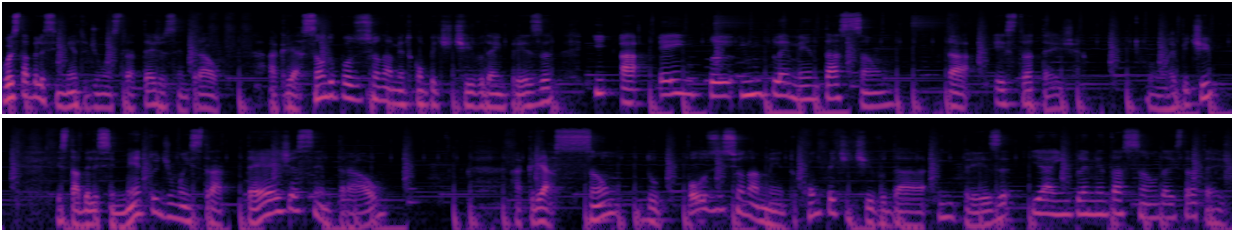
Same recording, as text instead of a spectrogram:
o estabelecimento de uma estratégia central, a criação do posicionamento competitivo da empresa e a implementação da estratégia. Vamos repetir: estabelecimento de uma estratégia central, a criação do posicionamento competitivo da empresa e a implementação da estratégia.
